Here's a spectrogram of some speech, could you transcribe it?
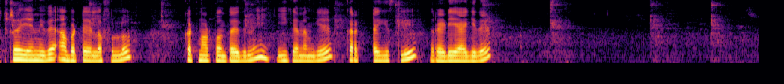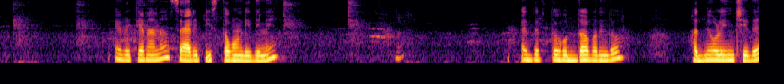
ಎಕ್ಸ್ಟ್ರಾ ಏನಿದೆ, ಆ ಬಟ್ಟೆ ಎಲ್ಲ ಫುಲ್ಲು ಕಟ್ ಮಾಡ್ಕೊತಾ ಇದ್ದೀನಿ. ಈಗ ನಮಗೆ ಕರೆಕ್ಟಾಗಿ ಸ್ಲೀವ್ ರೆಡಿಯಾಗಿದೆ ಇದಕ್ಕೆ ನಾನು ಸ್ಯಾರಿ ಪೀಸ್ ತೊಗೊಂಡಿದ್ದೀನಿ. ಇದ್ರದ್ದು ಉದ್ದ ಬಂದು ಹದಿನೇಳು ಇಂಚಿದೆ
